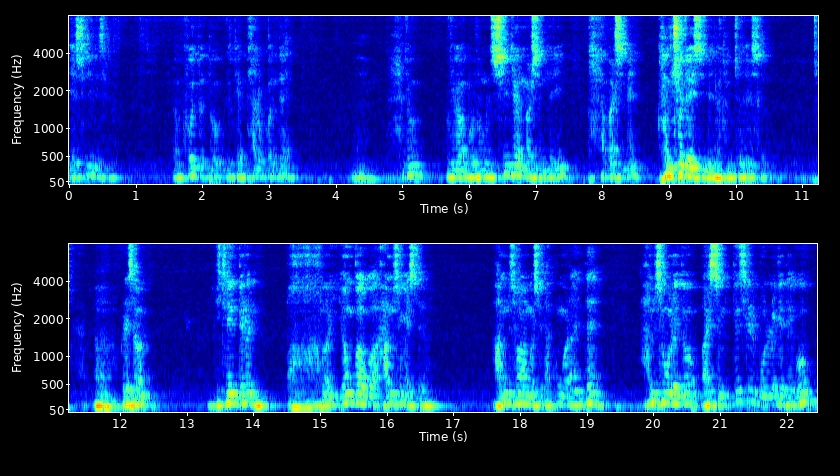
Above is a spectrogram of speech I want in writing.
예수님이세요. 어, 그것도 또 이렇게 다룰 건데 어, 아주 우리가 모르는 신기한 말씀들이 다 말씀에 감춰져 있습니다. 감춰져 있어요. 어, 그래서 유태인들은 너무 연구하고 암송했어요. 암송한 것이 나쁜 건 아닌데 암송을 해도 말씀 뜻을 모르게 되고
